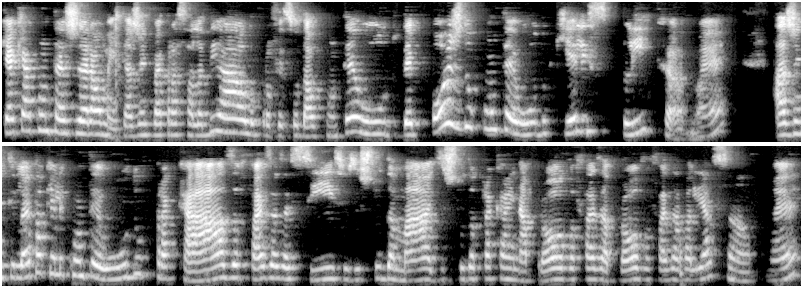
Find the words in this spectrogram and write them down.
que é que acontece geralmente? A gente vai para a sala de aula, o professor dá o conteúdo, depois do conteúdo que ele explica, não é? a gente leva aquele conteúdo para casa, faz exercícios, estuda mais, estuda para cair na prova, faz a prova, faz a avaliação, né?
